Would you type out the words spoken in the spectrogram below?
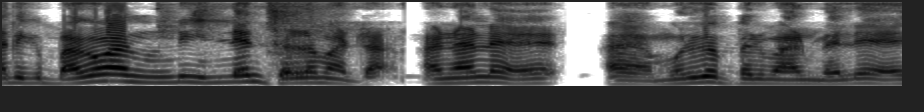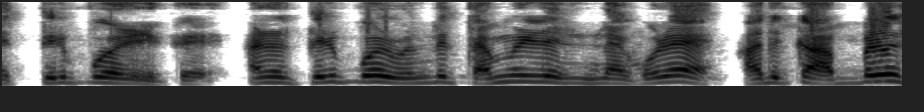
அதுக்கு பகவான் வந்து இல்லைன்னு சொல்ல மாட்டான். அதனால முருகப்பெருமான் மேல திருப்புகழ் இருக்கு. ஆனால் திருப்புகழ் வந்து தமிழ்ல இருந்தா கூட அதுக்கு அவ்வளவு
